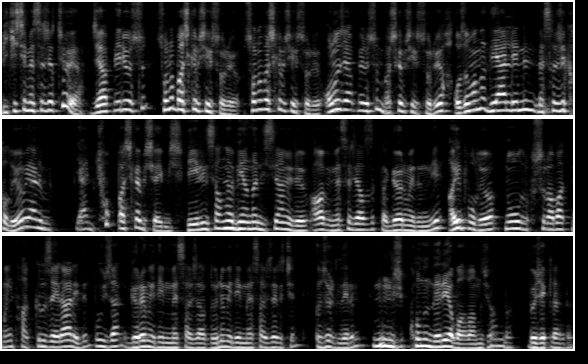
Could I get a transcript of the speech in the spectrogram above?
bir kişi mesaj atıyor ya cevap veriyorsun sonra başka bir şey soruyor. Sonra başka bir şey soruyor. Ona cevap veriyorsun başka bir şey soruyor. O zaman da diğerlerinin mesajı kalıyor yani yani çok başka bir şeymiş. Diğer insanlar bir yandan isyan ediyor. Abi mesaj yazdık da görmedin diye. Ayıp oluyor. Ne olur kusura bakmayın. Hakkınızı helal edin. Bu yüzden göremediğim mesajlar, dönemediğim mesajlar için özür dilerim. Konu nereye bağlandı şu anda? Böceklerden.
